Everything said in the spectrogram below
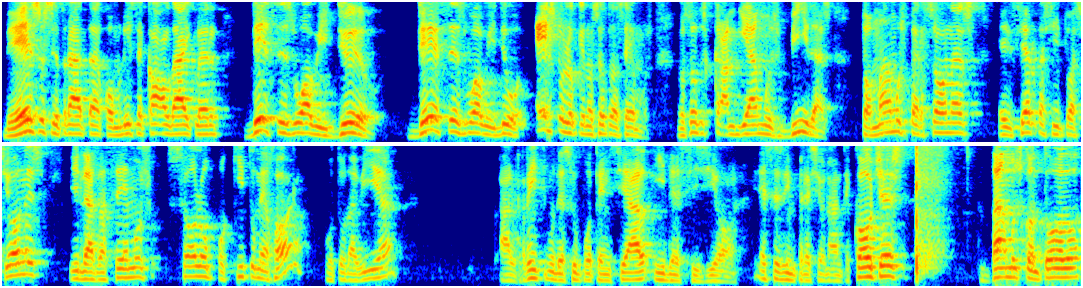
De eso se trata, como dice Carl Deichler, this is what we do. This is what we do. Esto es lo que nosotros hacemos. Nosotros cambiamos vidas, tomamos personas en ciertas situaciones y las hacemos solo un poquito mejor o todavía al ritmo de su potencial y decisión. Eso es impresionante. Coaches, Vamos con todo.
